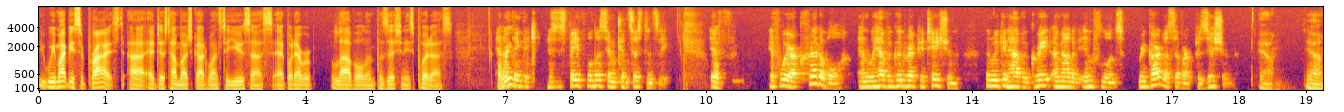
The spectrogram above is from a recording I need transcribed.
We might be surprised uh, at just how much God wants to use us at whatever level and position He's put us. And Well, I we- think the key is faithfulness and consistency. Well- If we are credible and we have a good reputation, then we can have a great amount of influence regardless of our position. Yeah, yeah.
